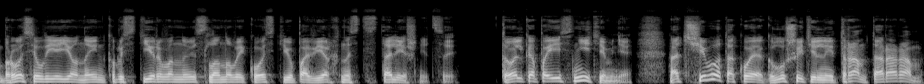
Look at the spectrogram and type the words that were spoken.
бросил ее на инкрустированную слоновой костью поверхность столешницы. Только поясните мне, от чего такой оглушительный трам-тарарам?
